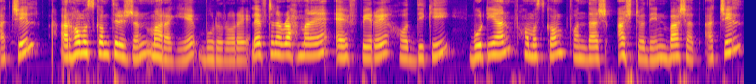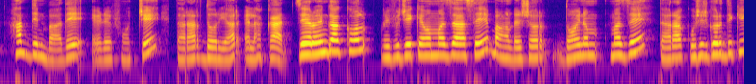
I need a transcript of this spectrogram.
আছিল আর হমস্কম ত্রিশ জন মারা গিয়ে বুড়োরে লেফটেন্যান্ট রহমানে এফ পি রে হদ্দিকি বুটিয়ান হমস্কম ফন্দাস আষ্ট দিন বাসাত আছিল সাত দিন বাদে এড়ে পৌঁছে তারার দরিয়ার এলাকাত যে রোহিঙ্গা কল রিফিউজি কেমন মাঝে আছে বাংলাদেশের দৈন মাঝে তারা কোশিশ করে দেখি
